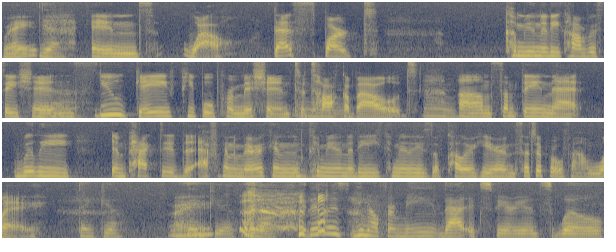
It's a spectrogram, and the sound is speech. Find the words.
right? Yeah. And wow, that sparked community conversations. You gave people permission to talk mm. about mm. um, something that really impacted the African American mm-hmm. community, communities of color here in such a profound way. Thank you. Right? Thank you. Yeah. it was, you know, for me, that experience will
